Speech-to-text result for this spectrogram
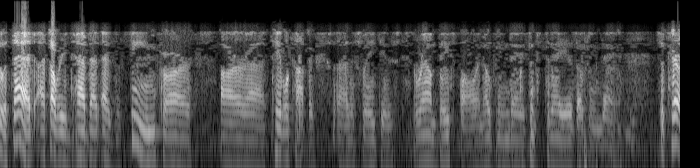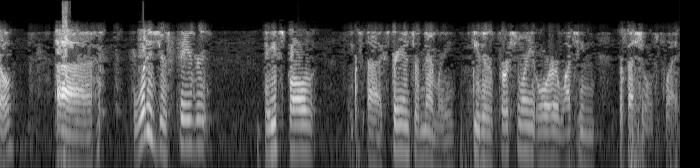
So with that, I thought we'd have that as a theme for our our uh, table topics uh, this week is around baseball and opening day, since today is opening day. So Carol, uh, what is your favorite baseball uh, experience or memory, either personally or watching professionals play?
